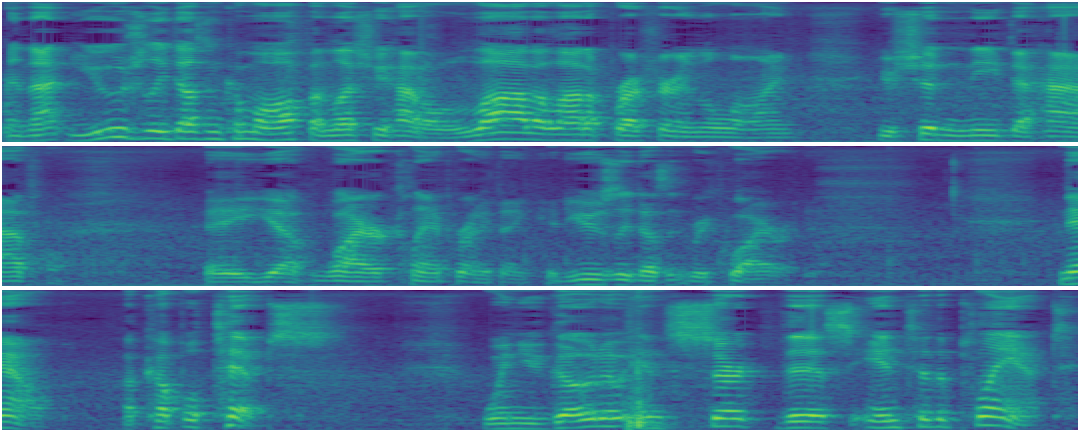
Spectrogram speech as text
And that usually doesn't come off unless you have a lot, a lot of pressure in the line. You shouldn't need to have a uh, wire clamp or anything. It usually doesn't require it. Now, a couple tips. When you go to insert this into the plant,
